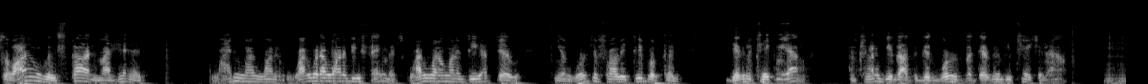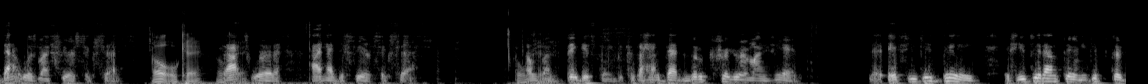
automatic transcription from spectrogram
So I always thought in my head, why do I want to? Why would I want to be famous? Why would I want to be up there, you know, working for all these people? Because they're going to take me out. I'm trying to give out the good word, but they're going to be taken out. Mm-hmm. That was my fear of success. Oh, okay. okay. That's where I had the fear of success. Okay. That was my biggest thing because I had that little trigger in my head that if you get big, if you get out there and you get the,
